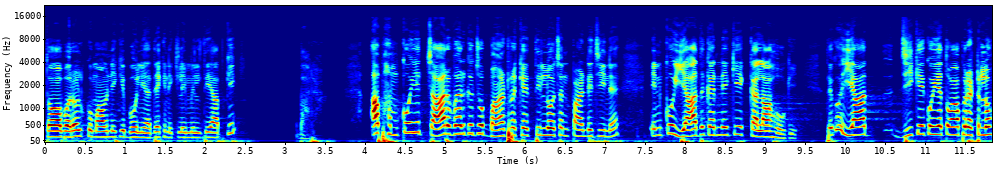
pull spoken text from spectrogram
तो ओवरऑल कुमाऊनी की बोलियाँ देखने के लिए मिलती है आपकी बारह। अब हमको ये चार वर्ग जो बांट रखे त्रिलोचन पांडे जी ने, इनको याद करने की एक कला होगी। देखो, याद जीके को ये तो आप रट लो,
